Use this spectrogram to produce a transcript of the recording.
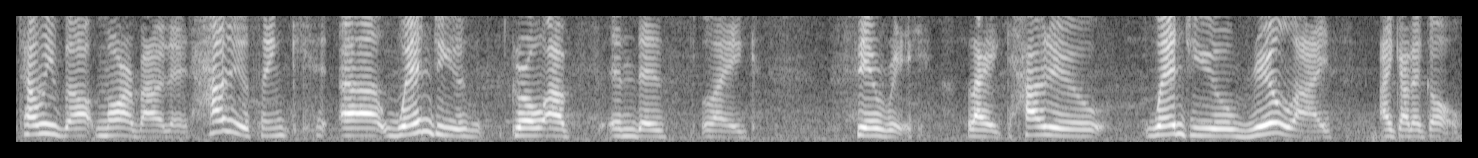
Tell me about, more about it. How do you think? Uh, when do you grow up in this like theory? Like, how do? You, when do you realize I gotta go?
